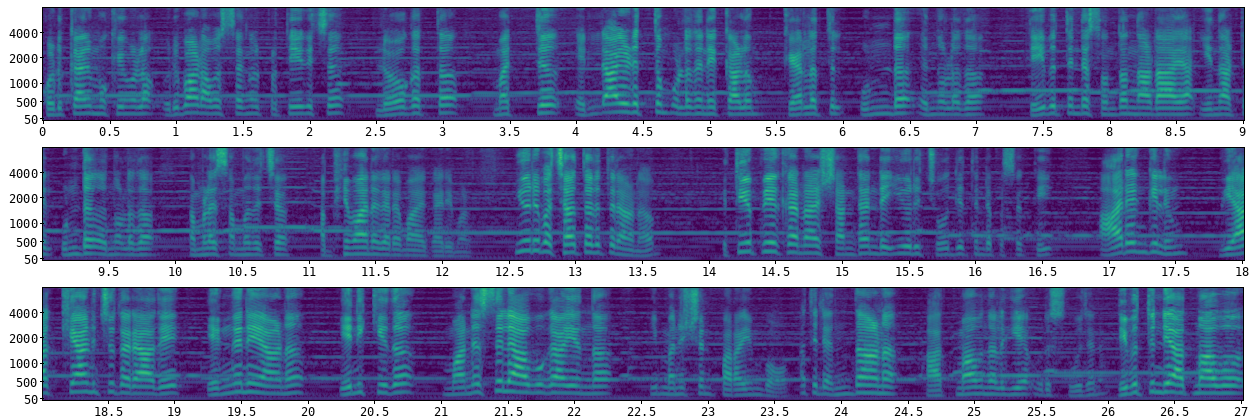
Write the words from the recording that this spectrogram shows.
കൊടുക്കാനും ഒക്കെയുള്ള ഒരുപാട് അവസരങ്ങൾ പ്രത്യേകിച്ച് ലോകത്ത് മറ്റ് എല്ലായിടത്തും ഉള്ളതിനേക്കാളും കേരളത്തിൽ ഉണ്ട് എന്നുള്ളത് ദൈവത്തിന്റെ സ്വന്തം നാടായ ഈ നാട്ടിൽ ഉണ്ട് എന്നുള്ളത് നമ്മളെ സംബന്ധിച്ച് അഭിമാനകരമായ കാര്യമാണ്. ഈ ഒരു പശ്ചാത്തലത്തിലാണ് എത്യോപ്യക്കാരനായ ഷണ്ഠന്റെ ഈ ഒരു ചോദ്യത്തിന്റെ പ്രസക്തി ആരെങ്കിലും വ്യാഖ്യാനിച്ചു തരാതെ എങ്ങനെയാണ് എനിക്കിത് മനസ്സിലാവുക എന്ന് ഈ മനുഷ്യൻ പറയുമ്പോൾ അതിലെന്താണ് ആത്മാവ് നൽകിയ ഒരു സൂചന? ദൈവത്തിന്റെ ആത്മാവ്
